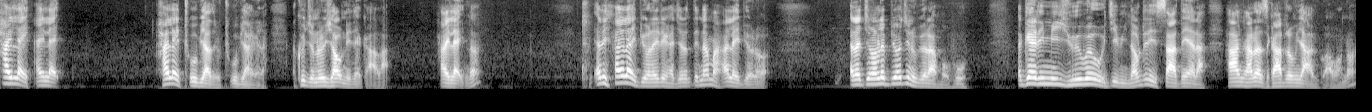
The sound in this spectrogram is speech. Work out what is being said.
highlight highlight highlight ထိုးပြသလိုထိုးပြကြတာအခုကျွန်တော်တို့ရောက်နေတဲ့ကာလ highlight နော်အဲ့ဒီ highlight ပြောလိုက်တဲ့ခါကျွန်တော်တင်တန်းမှာ highlight ပြောတော့အဲ့ဒါကျွန်တော်လည်းပြောချင်လို့ပြောတာမဟုတ်ဘူး academy ရွေးပွဲကိုကြည့်ပြီးနောက်တစ်နေ့စာသင်ရတာဟာငါတော့စကားတစ်လုံးရပြီကွာဗောနော်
